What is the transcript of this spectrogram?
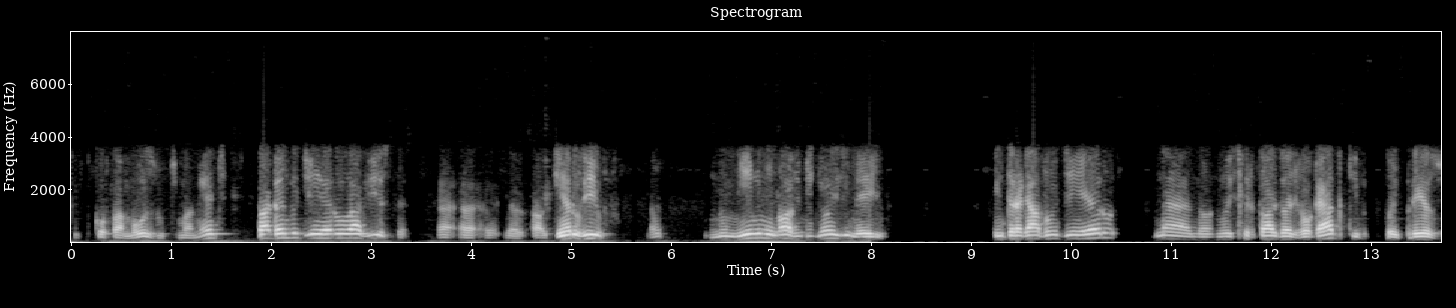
que ficou famoso ultimamente, pagando dinheiro à vista, ao dinheiro vivo? No mínimo 9 milhões e meio. Entregavam o dinheiro na, no, no, escritório do advogado, que foi preso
